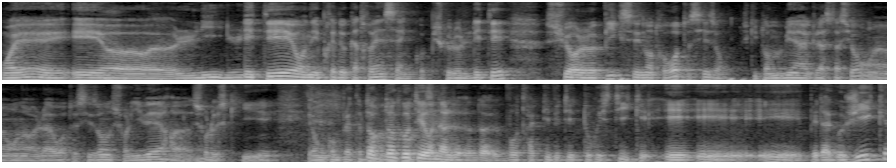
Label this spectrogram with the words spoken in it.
Ouais, et, euh, l'été, on est près de 85, quoi, puisque l'été, sur le pic, c'est notre haute saison. Ce qui tombe bien avec la station, hein, on a la haute saison sur l'hiver, euh, sur le ski, et, on complète Donc d'un côté, on a votre activité touristique et, et pédagogique.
